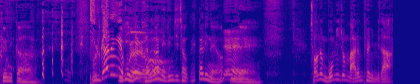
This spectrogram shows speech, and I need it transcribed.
그러니까 불가능해 이게, 보여요. 이게 가능한 일인지 좀 헷갈리네요. 예. 네. 저는 몸이 좀 마른 편입니다.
